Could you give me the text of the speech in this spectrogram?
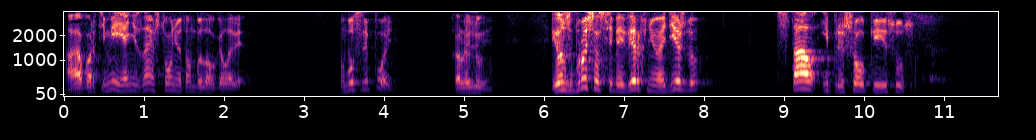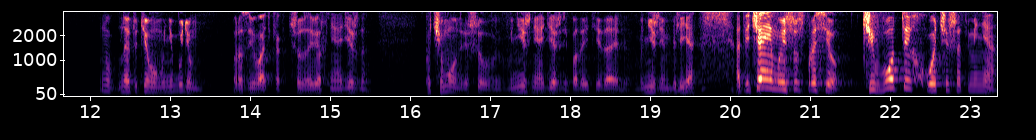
А в Артемии я не знаю, что у него там было в голове. Он был слепой. Аллилуйя. И он сбросил с себя верхнюю одежду, встал и пришел к Иисусу. Ну, на эту тему мы не будем развивать, как, что за верхняя одежда. Почему он решил в нижней одежде подойти, да, или в нижнем белье. Отвечая ему, Иисус спросил, чего ты хочешь от меня?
